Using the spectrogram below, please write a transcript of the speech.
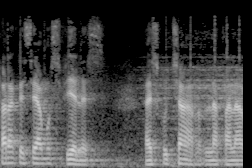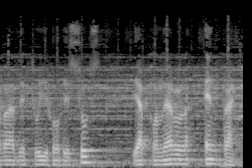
para que seamos fieles a escuchar la palabra de tu Hijo Jesús y a ponerla en práctica.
